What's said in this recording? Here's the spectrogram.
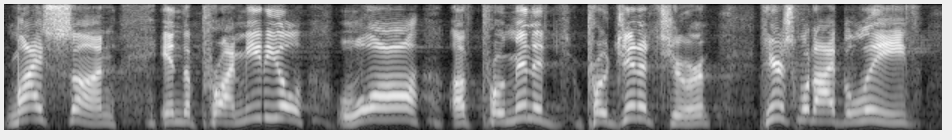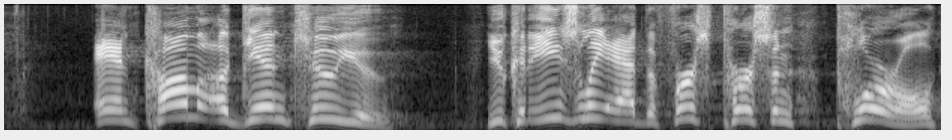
my son in the primordial law of progeniture, here's what I believe and come again to you. You could easily add the first person plural,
